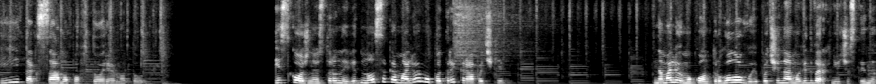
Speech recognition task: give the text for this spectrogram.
І так само повторюємо тут. І з кожної сторони від носика малюємо по три крапочки. Намалюємо контур голови, починаємо від верхньої частини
